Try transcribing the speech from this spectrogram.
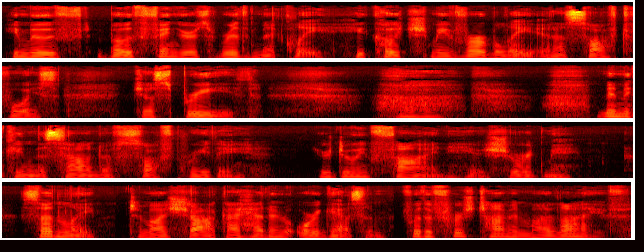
he moved both fingers rhythmically. He coached me verbally in a soft voice. Just breathe. Ah. Mimicking the sound of soft breathing. You're doing fine, he assured me. Suddenly, to my shock, I had an orgasm for the first time in my life.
